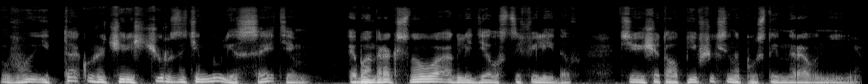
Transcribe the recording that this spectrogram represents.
Вы и так уже чересчур затянули с этим. Эбандрак снова оглядел сцефилидов все еще толпившихся на пустынной равнине.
